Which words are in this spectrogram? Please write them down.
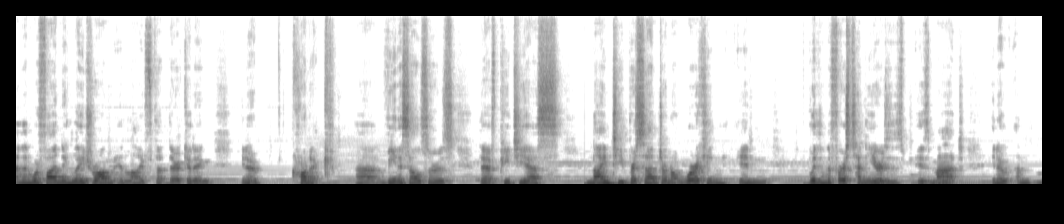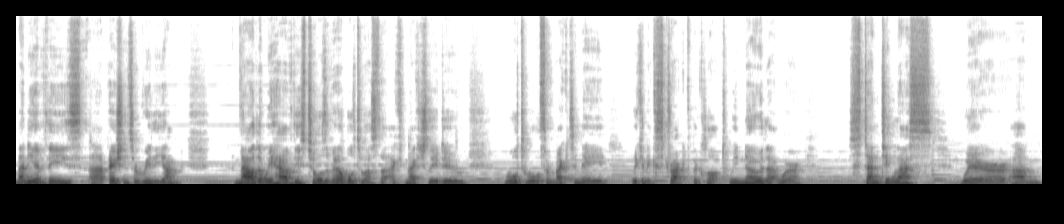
And then we're finding later on in life that they're getting, you know, chronic uh, venous ulcers, they have PTS. 90% are not working in within the first 10 years is, is mad. You know, and many of these uh, patients are really young. Now that we have these tools available to us that I can actually do wall-to-wall thrombectomy, we can extract the clot. We know that we're stenting less, we're um,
